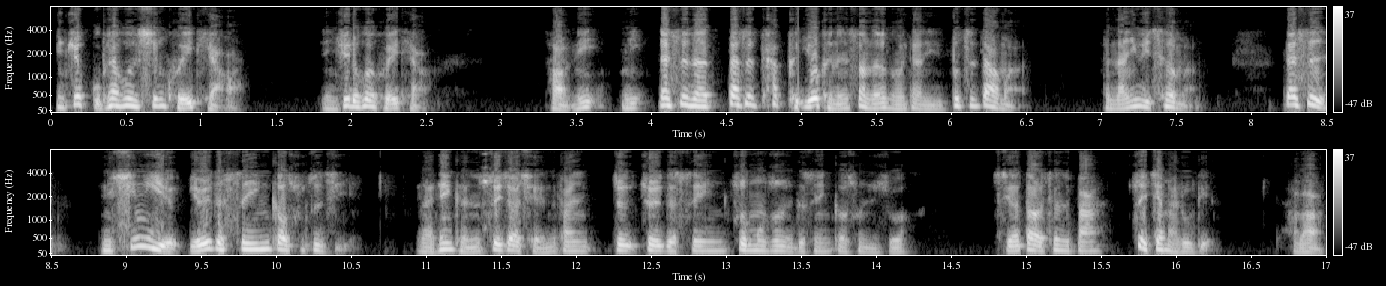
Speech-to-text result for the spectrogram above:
你觉得股票会先回调？你觉得会回调？好，你你，但是呢，但是它可有可能上涨，有可能下，你不知道嘛，很难预测嘛。但是你心里有有一个声音告诉自己，哪天可能睡觉前发现就就一个声音，做梦中有一个声音告诉你说，只要到了三十八，最佳买入点，好不好？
